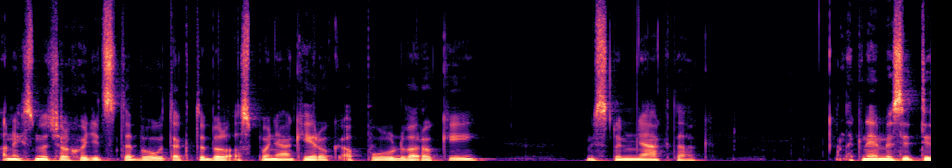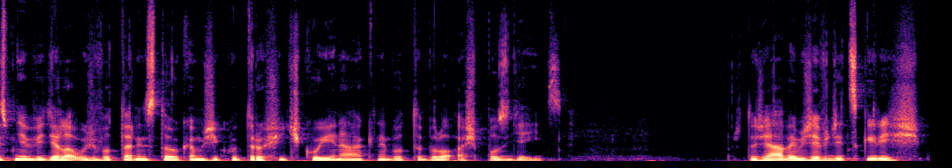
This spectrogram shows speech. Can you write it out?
a než jsem začal chodit s tebou, tak to byl aspoň nějaký rok a půl, dva roky, myslím nějak tak. Tak nevím, jestli ty jsi mě viděla už od tady z toho okamžiku trošičku jinak, nebo to bylo až později. Protože já vím, že vždycky, když...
